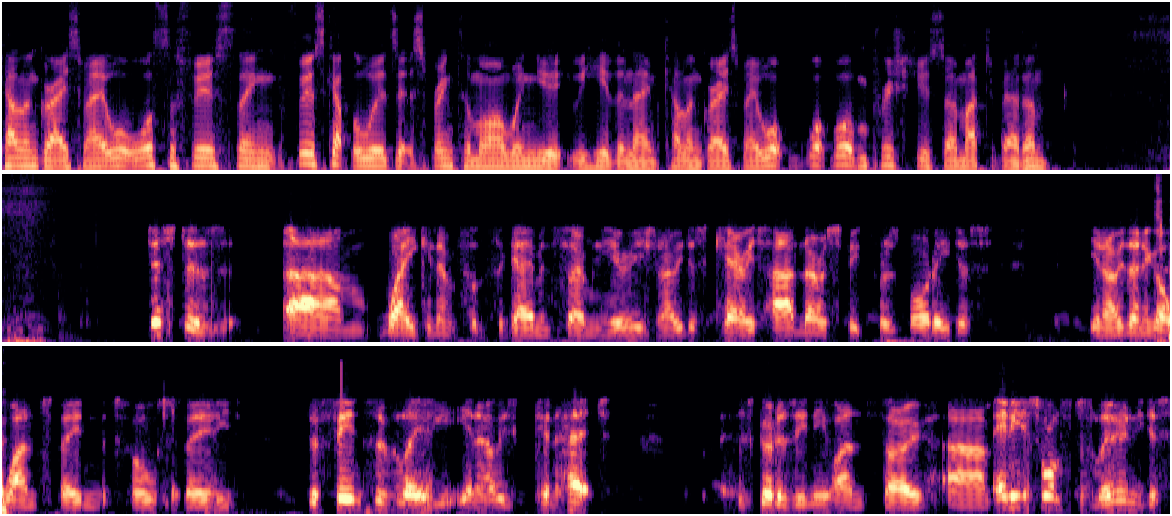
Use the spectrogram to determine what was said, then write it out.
Cullen Grace, mate. What, what's the first thing, first couple of words that spring to mind when you we hear the name Cullen Grace, mate? What what what impressed you so much about him? Just um, way he can influence the game in so many areas. You know, he just carries hard, no respect for his body. Just you know, he's only got one speed and it's full speed. Defensively, you know, he can hit as good as anyone. So, um, and he just wants to learn. He just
